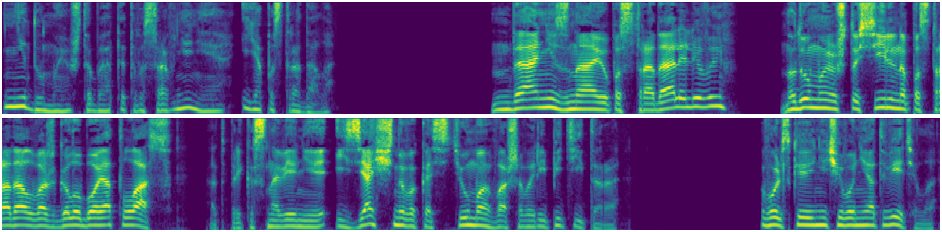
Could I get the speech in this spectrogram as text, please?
«Не думаю, чтобы от этого сравнения я пострадала». «Да, не знаю, пострадали ли вы, но думаю, что сильно пострадал ваш голубой атлас от прикосновения изящного костюма вашего репетитора». Вольская ничего не ответила.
